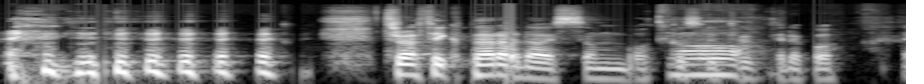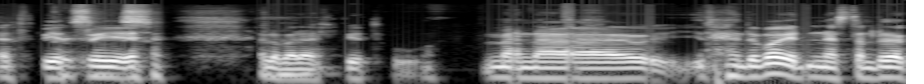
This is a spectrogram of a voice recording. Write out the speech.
Traffic Paradise som Bottas Ja. uttryckte det på. FB3, Precis. eller var det Mm. FB2? Men eh, det var ju nästan det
